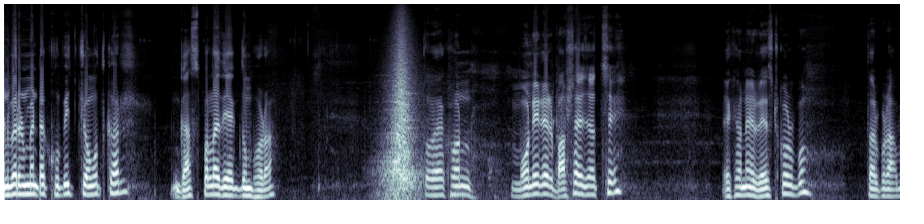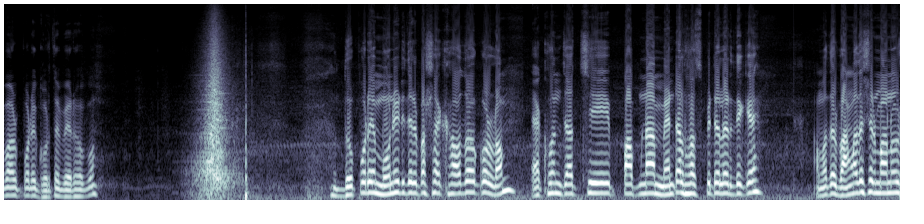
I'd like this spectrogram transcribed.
এনভায়রনমেন্টটা খুবই চমৎকার। গাছপালা দিয়ে একদম ভরা। তো এখন মনিরের বাসায় যাচ্ছে। এখানে রেস্ট করব, তারপর আবার পরে ঘুরতে বের হব। দুপুরে মনিরদের বাসায় খাওয়া দাওয়া করলাম। এখন যাচ্ছি পাবনা মেন্টাল হসপিটালের দিকে। আমাদের বাংলাদেশের মানুষ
